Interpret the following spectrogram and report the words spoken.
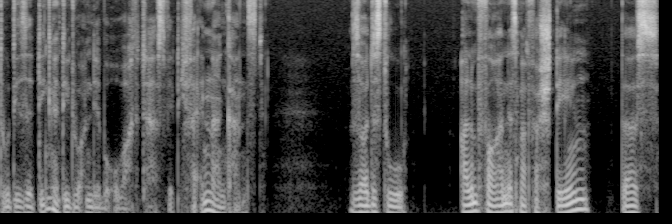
du diese Dinge, die du an dir beobachtet hast, wirklich verändern kannst, solltest du allem voran erstmal verstehen, dass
